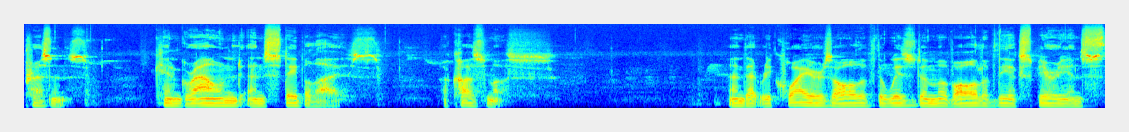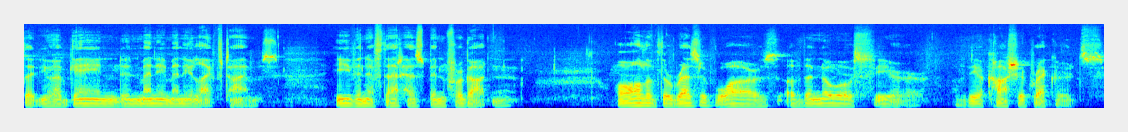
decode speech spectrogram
presence can ground and stabilize a cosmos and that requires all of the wisdom of all of the experience that you have gained in many, many lifetimes, even if that has been forgotten. All of the reservoirs of the noosphere, of the Akashic records,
